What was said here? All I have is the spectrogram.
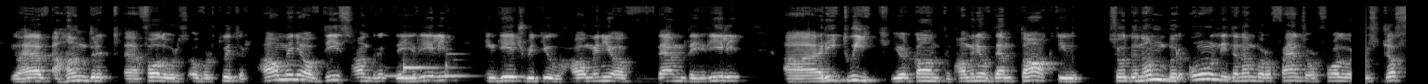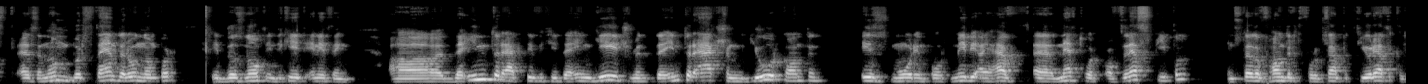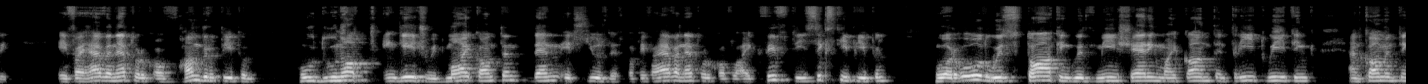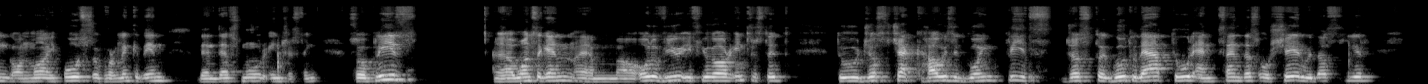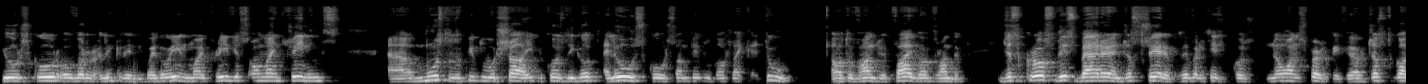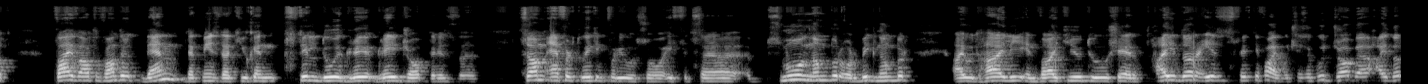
you have a hundred uh, followers over Twitter, how many of these hundred they really engage with you? How many of them they really uh, retweet your content? How many of them talk to you? So the number, only the number of fans or followers, just as a number, standalone number, it does not indicate anything. Uh, the interactivity, the engagement, the interaction with your content is more important. Maybe I have a network of less people instead of 100, for example, theoretically. If I have a network of 100 people who do not engage with my content, then it's useless. But if I have a network of like 50, 60 people who are always talking with me, sharing my content, retweeting and commenting on my posts over LinkedIn, then that's more interesting. So please, uh, once again, um, uh, all of you, if you are interested to just check how is it going, please just uh, go to that tool and send us or share with us here your score over LinkedIn. By the way, in my previous online trainings, uh, most of the people were shy because they got a low score. Some people got like a two out of 100, five out of 100 just cross this barrier and just share it, whatever it is, because no one's perfect. If you have just got five out of 100, then that means that you can still do a great, great job. There is uh, some effort waiting for you. So if it's a small number or big number, I would highly invite you to share it. Haider is 55, which is a good job, uh.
